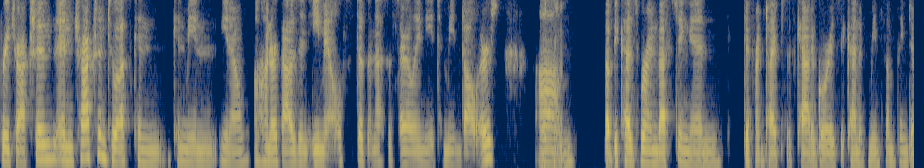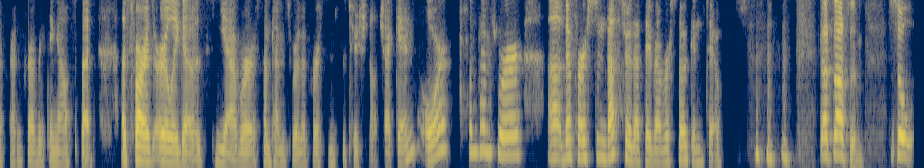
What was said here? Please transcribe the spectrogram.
pre-traction and traction to us can can mean you know a hundred thousand emails doesn't necessarily need to mean dollars Okay. um, but because we're investing in different types of categories it kind of means something different for everything else but as far as early goes yeah we're sometimes we're the first institutional check-in or sometimes we're uh, the first investor that they've ever spoken to That's awesome. So,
